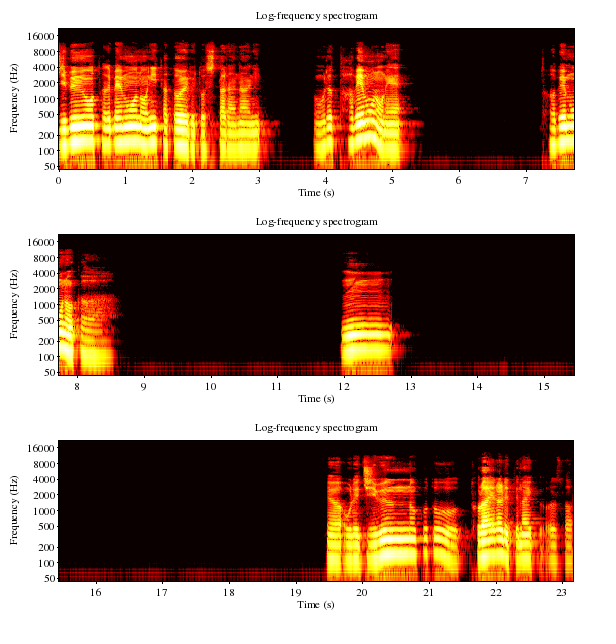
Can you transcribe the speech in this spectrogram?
自分を食べ物に例えるとしたら何？俺は食べ物ね。食べ物か。うーん。いや、俺自分のことを捉えられてないからさ。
